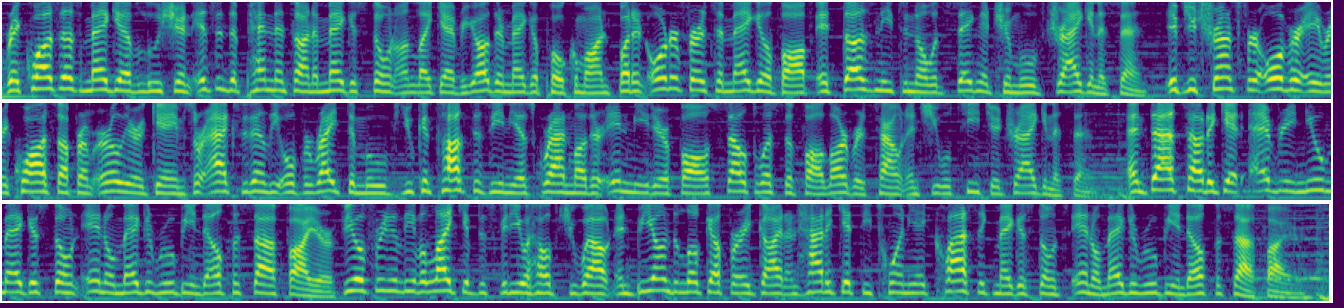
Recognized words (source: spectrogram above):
Rayquaza's Mega Evolution isn't dependent on a Mega Stone unlike every other Mega Pokemon, but in order it to Mega Evolve, it does need to know its signature move, Dragon Ascent. If you transfer over a Rayquaza from earlier games or accidentally overwrite the move, you can talk to Zinnia's grandmother in Meteor Falls, southwest of Fallarbor Town, and she will teach you Dragon Ascent. And that's how to get every new Mega Stone in Omega Ruby and Alpha Sapphire. Feel free to leave a like if this video helped you out, and be on the lookout for a guide on how to get the 28 classic Mega Stones in Omega Ruby and Alpha Sapphire.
